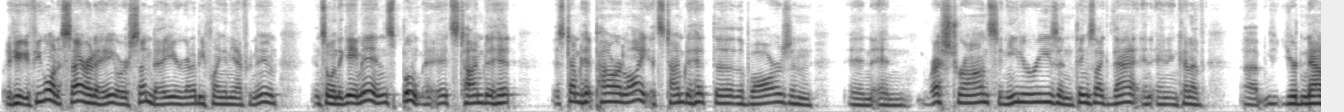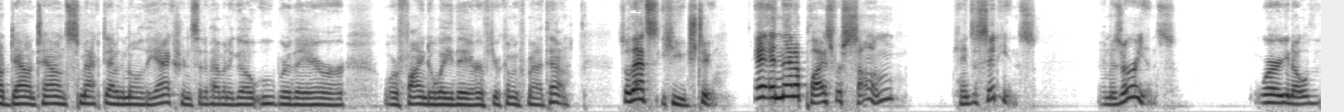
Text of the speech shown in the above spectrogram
but if you if you go on a Saturday or a Sunday you're going to be playing in the afternoon and so when the game ends boom it's time to hit it's time to hit power and light it's time to hit the the bars and and and restaurants and eateries and things like that and, and kind of uh, you're now downtown smack dab in the middle of the action instead of having to go Uber there or or find a way there if you're coming from out of town. So that's huge too. And, and that applies for some Kansas Cityans and Missourians, where, you know,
